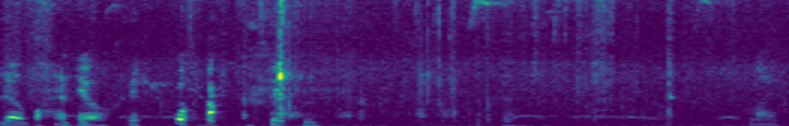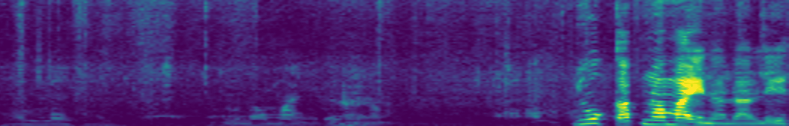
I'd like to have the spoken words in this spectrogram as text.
เลิกบ้านเดียวไล่ข้ามไล่ข้ามอยู่หนอใหม่เด้อเนาะ อยู่กับหน้อไม่น่ะละเลข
